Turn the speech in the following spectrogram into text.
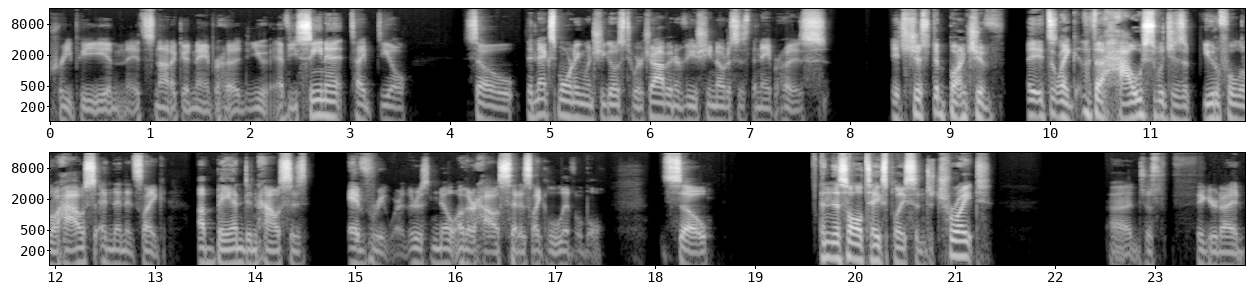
creepy and it's not a good neighborhood. You have you seen it type deal. So the next morning when she goes to her job interview, she notices the neighborhood is it's just a bunch of it's like the house, which is a beautiful little house, and then it's like abandoned houses everywhere. There's no other house that is like livable. So, and this all takes place in Detroit. Uh, just figured I'd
